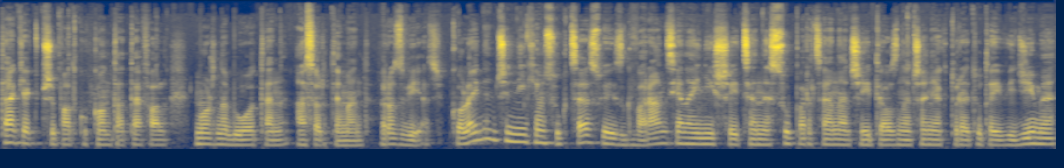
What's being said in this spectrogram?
tak jak w przypadku konta Tefal, można było ten asortyment rozwijać. Kolejnym czynnikiem sukcesu jest gwarancja najniższej ceny, super cena, czyli te oznaczenia, które tutaj widzimy.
